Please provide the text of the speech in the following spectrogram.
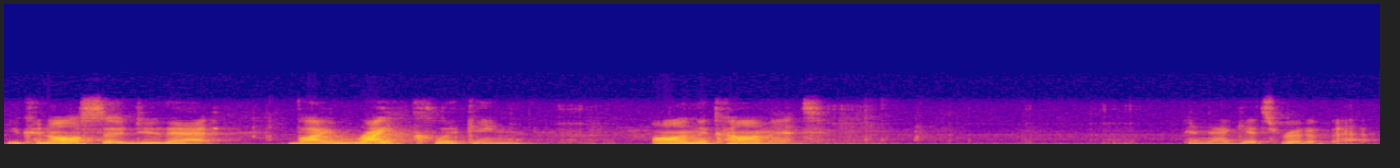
You can also do that by right-clicking on the comment, and that gets rid of that.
